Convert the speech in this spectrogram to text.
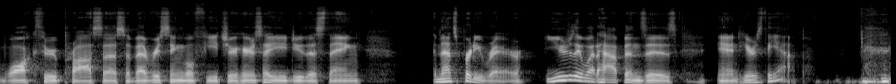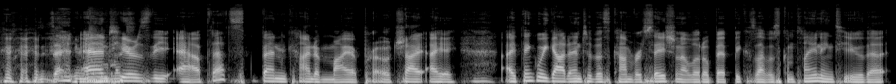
walkthrough process of every single feature. Here's how you do this thing. And that's pretty rare. Usually, what happens is, and here's the app and here's the app. That's been kind of my approach. I, I I think we got into this conversation a little bit because I was complaining to you that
